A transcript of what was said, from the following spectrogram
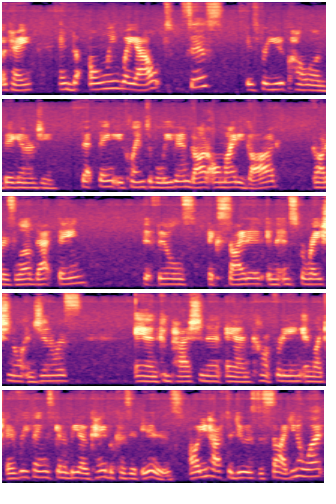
Okay. And the only way out, sis, is for you to call on big energy that thing that you claim to believe in, God Almighty God, God is love, that thing that feels excited and inspirational and generous and compassionate and comforting and like everything's going to be okay because it is. All you have to do is decide, you know what?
